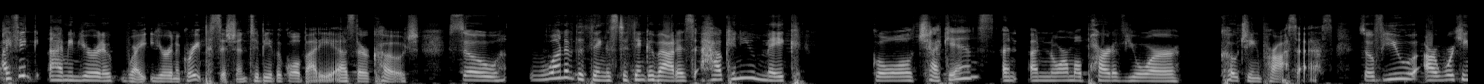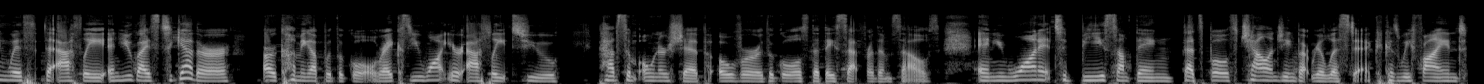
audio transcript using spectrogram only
I think i mean you're in a right you're in a great position to be the goal buddy as their coach. So one of the things to think about is how can you make goal check-ins an, a normal part of your coaching process. So if you are working with the athlete and you guys together are coming up with the goal, right? Because you want your athlete to have some ownership over the goals that they set for themselves. And you want it to be something that's both challenging but realistic. Because we find,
